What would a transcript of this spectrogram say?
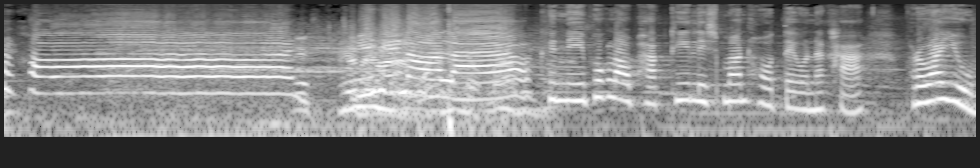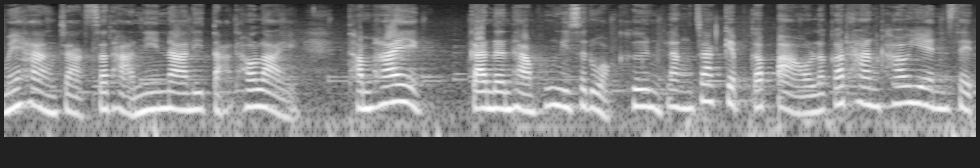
ทุกคนมีที่นอนแล้ว คืนนี้พวกเราพักที่ Richmond Hotel นะคะ เพราะว่าอยู่ไม่ห่างจากสถานีนาริตะเท่าไหร่ทำให้การเดินทางพรุ่งนี้สะดวกขึ้น หลังจากเก็บกระเป๋าแล้วก็ทานข้าวเย็นเสร็จ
